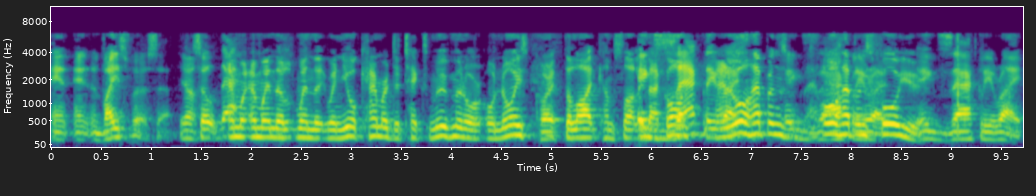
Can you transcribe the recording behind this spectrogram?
And, and, and vice versa. Yeah. So that and, when- and when the when the when your camera detects movement or, or noise, Correct. the light comes slightly back on. Exactly right. and it all happens Exactly all happens right. for you. Exactly right.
